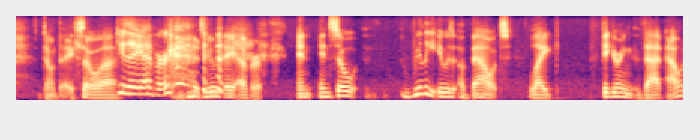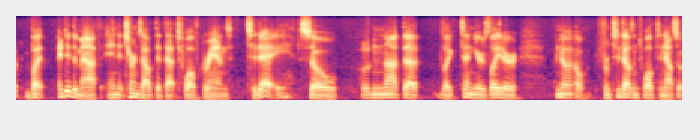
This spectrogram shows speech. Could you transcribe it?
don't they? So uh, do they ever? do they ever? And and so really it was about like figuring that out, but I did the math and it turns out that that 12 grand today, so not that like 10 years later, no, from 2012 to now. So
